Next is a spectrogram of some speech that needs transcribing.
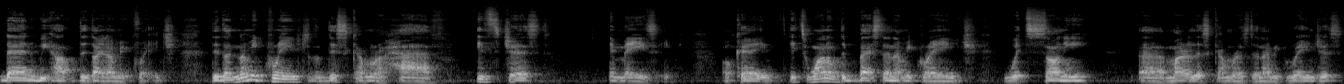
Then we have the dynamic range. The dynamic range that this camera have is just amazing. Okay, it's one of the best dynamic range with Sony uh, mirrorless cameras dynamic ranges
